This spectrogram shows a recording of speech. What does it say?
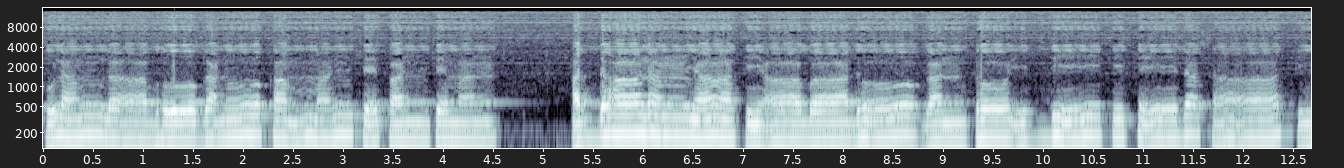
කුලං ලාභෝ ගනෝ කම්මං ච පංචමං අද්ධානං යාති ආබාධෝ ගන්තෝ ඉද්දී කිතේදසාති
